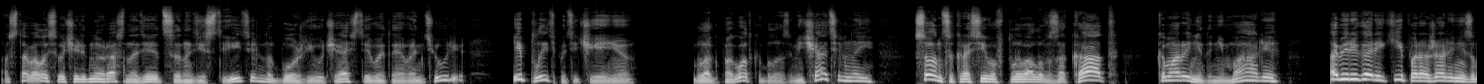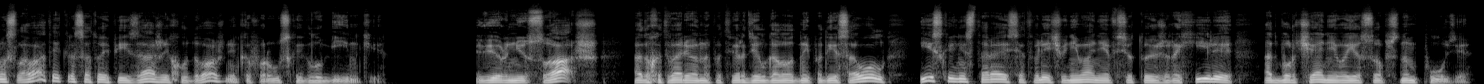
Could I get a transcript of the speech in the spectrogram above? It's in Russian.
Оставалось в очередной раз надеяться на действительно Божье участие в этой авантюре и плыть по течению. Благо погодка была замечательной, солнце красиво вплывало в закат, комары не донимали — а берега реки поражали незамысловатой красотой пейзажей художников русской глубинки. «Вернисаж!» — одухотворенно подтвердил голодный подъясаул, искренне стараясь отвлечь внимание все той же Рахили от бурчания в ее собственном пузе.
